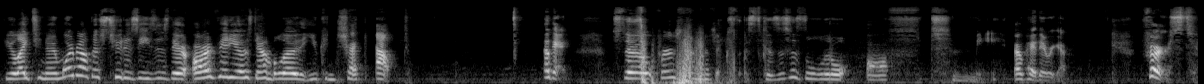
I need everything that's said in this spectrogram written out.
If you'd like to know more about those two diseases, there are videos down below that you can check out. Okay, so first I'm going to fix this because this is a little off to me. Okay, there we go. First,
